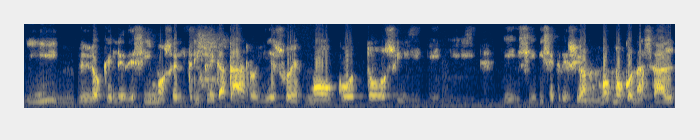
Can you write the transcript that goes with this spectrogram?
y lo que le decimos el triple catarro, y eso es moco, tos y, y- secreción, mo- moco nasal,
